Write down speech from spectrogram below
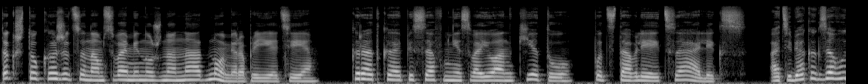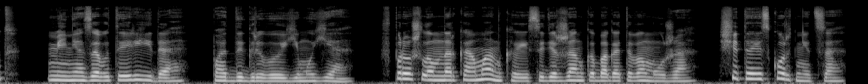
так что, кажется, нам с вами нужно на одно мероприятие». Кратко описав мне свою анкету, представляется Алекс. «А тебя как зовут?» «Меня зовут Эрида», — подыгрываю ему я. «В прошлом наркоманка и содержанка богатого мужа. Считай, эскортница.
